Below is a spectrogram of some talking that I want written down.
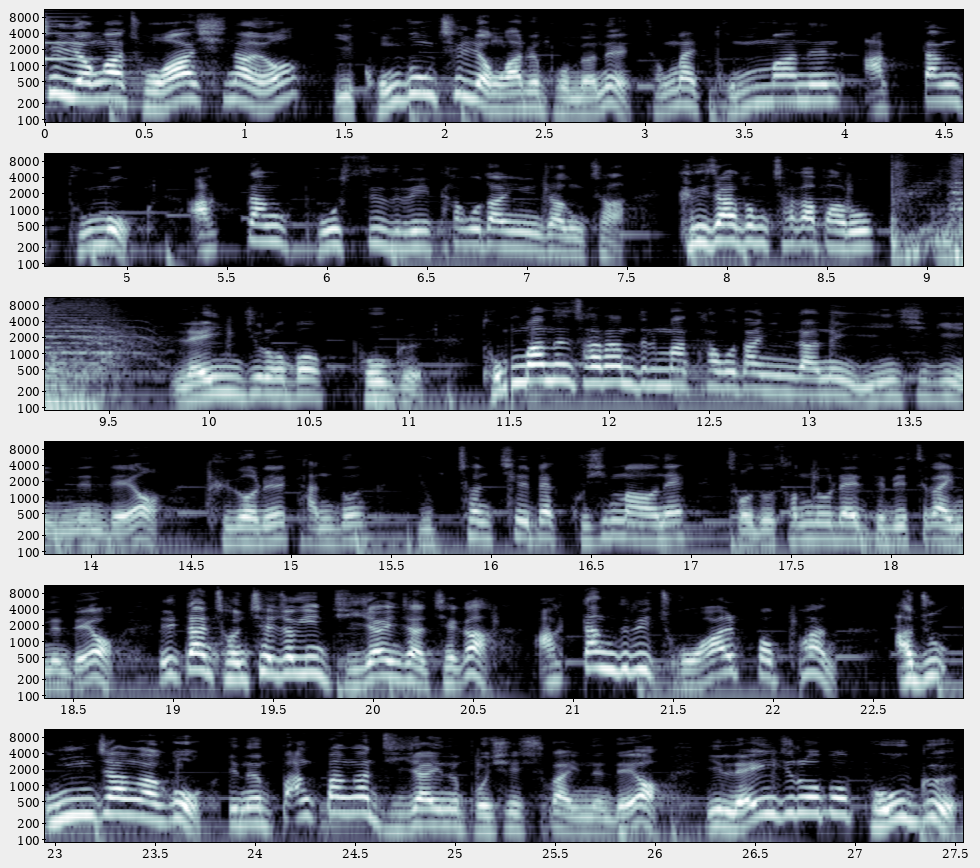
007 영화 좋아하시나요? 이 007 영화를 보면은 정말 돈 많은 악당 두목, 악당 보스들이 타고 다니는 자동차 그 자동차가 바로 이겁니다. 레인지로버 보그. 돈 많은 사람들만 타고 다닌다는 인식이 있는데요. 그거를 단돈 6,790만 원에 저도 선물해 드릴 수가 있는데요. 일단 전체적인 디자인 자체가 악당들이 좋아할 법한 아주 웅장하고 이는 빵빵한 디자인을 보실 수가 있는데요. 이 레인지로버 보그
